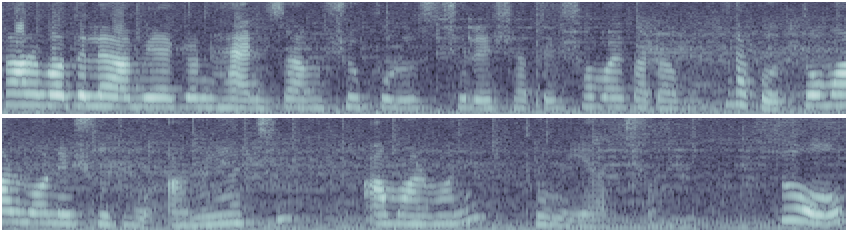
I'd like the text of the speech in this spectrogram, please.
তার বদলে আমি একজন হ্যান্ডসাম সুপুরুষ ছেলের সাথে সময় কাটাবো। দেখো, তোমার মনে শুধু আমি আছি, আমার মনে তুমি আছো। তো,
